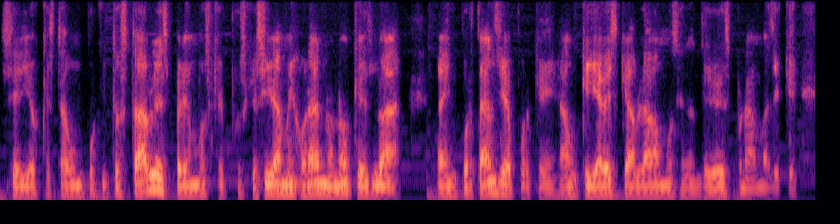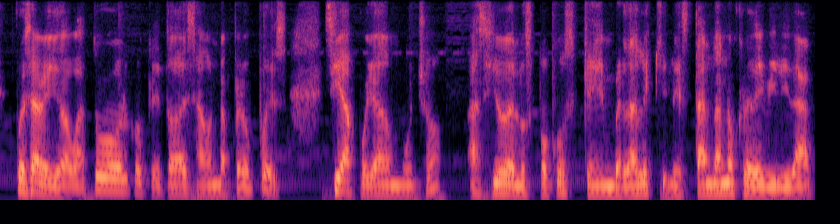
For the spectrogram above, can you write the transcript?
se dio que estaba un poquito estable, esperemos que pues que siga mejorando, ¿no? Que es la, la importancia, porque aunque ya ves que hablábamos en anteriores programas de que pues había ido a Huatulco, que toda esa onda, pero pues sí ha apoyado mucho, ha sido de los pocos que en verdad le, le están dando credibilidad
